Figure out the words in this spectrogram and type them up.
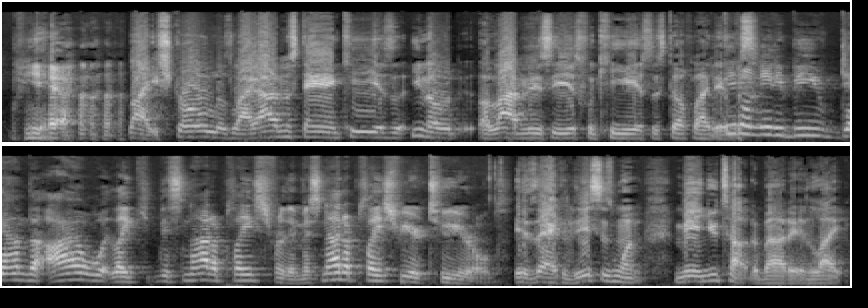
yeah. like strollers, like I understand kids you know, a lot of this is for kids and stuff like that. they don't need to be down the aisle. Like it's not a place for them. It's not a place for your two year old. Exactly. This is one. Man, you talked about it. And like,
